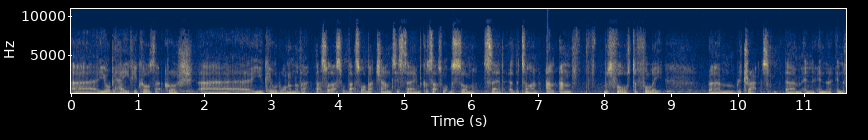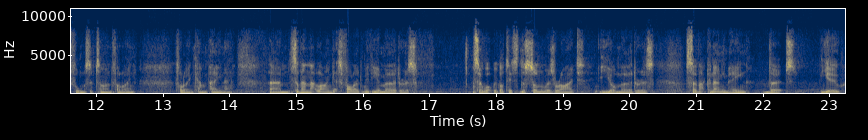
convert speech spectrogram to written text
uh, your behaviour caused that crush, uh, you killed one another. That's what that's what that's what that chant is saying because that's what the Sun said at the time and and was forced to fully um, retract um, in in the in the fullness of time following following campaigning. Um, so then that line gets followed with your murderers. So what we've got is the Sun was right, you're murderers. So that can only mean that you,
